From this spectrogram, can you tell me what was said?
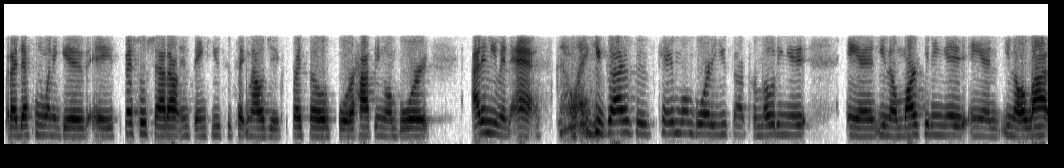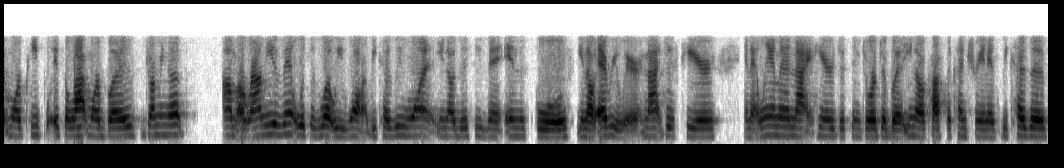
But I definitely want to give a special shout out and thank you to Technology Expresso for hopping on board. I didn't even ask. like you guys just came on board and you started promoting it and you know marketing it and you know a lot more people it's a lot more buzz drumming up um around the event which is what we want because we want you know this event in the schools you know everywhere not just here in Atlanta not here just in Georgia but you know across the country. And it's because of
